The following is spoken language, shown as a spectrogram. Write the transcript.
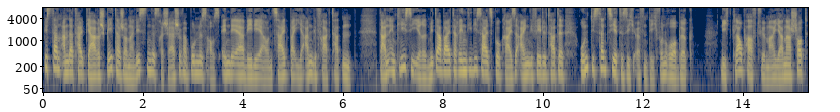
bis dann anderthalb Jahre später Journalisten des Rechercheverbundes aus NDR, WDR und Zeit bei ihr angefragt hatten. Dann entließ sie ihre Mitarbeiterin, die die Salzburg-Reise eingefädelt hatte, und distanzierte sich öffentlich von Rohrböck. Nicht glaubhaft für Mariana Schott,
